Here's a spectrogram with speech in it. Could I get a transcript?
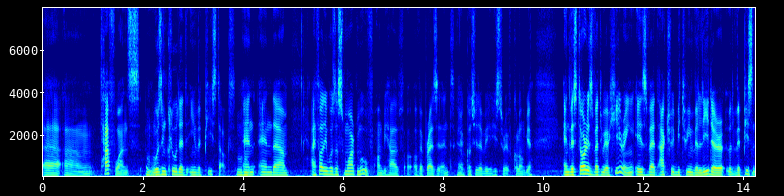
uh, um, tough ones, Mhm. was included in the peace talks, Mhm. and and um, I thought it was a smart move on behalf of the president, Yeah. uh, consider the history of Colombia. And the stories that we are hearing is that actually between the leader, the peace, uh,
